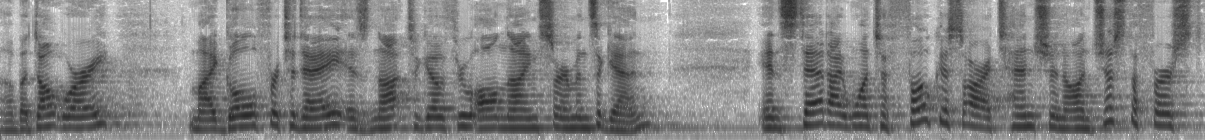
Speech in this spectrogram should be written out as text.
Uh, but don't worry, my goal for today is not to go through all nine sermons again. Instead, I want to focus our attention on just the first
